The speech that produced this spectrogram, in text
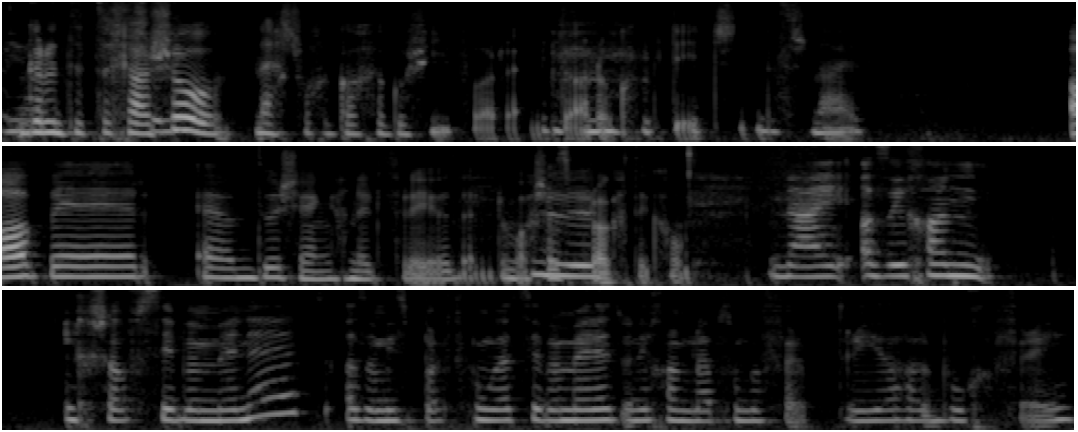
Ja. Grundsätzlich auch schon. Nächste Woche gehe ich auch Skifahren mit der Anno Competition. Das ist nice. Aber ähm, du ja eigentlich nicht frei, oder? Du machst ein Praktikum. Nein, also ich kann ich arbeite sieben Monate, also mein Praktikum geht sieben Monate und ich habe glaube ich ungefähr dreieinhalb Wochen frei.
